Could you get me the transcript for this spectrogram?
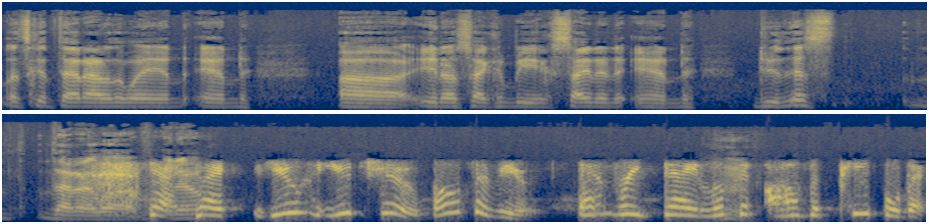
let's get that out of the way and and uh, you know, so I can be excited and do this that I love. Yeah, you know? like you, you too, both of you. Every day, look Hmm. at all the people that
